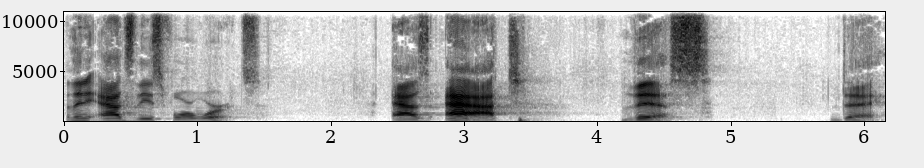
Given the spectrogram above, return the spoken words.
And then he adds these four words as at this day.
